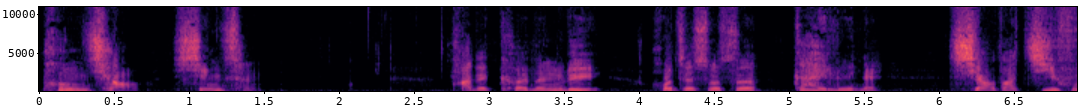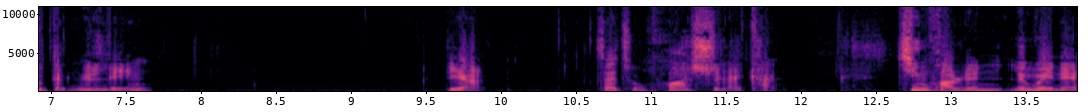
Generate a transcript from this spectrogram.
碰巧形成，它的可能率或者说是概率呢，小到几乎等于零。第二，再从化石来看。进化论认为呢，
